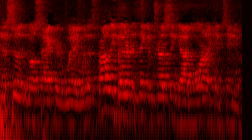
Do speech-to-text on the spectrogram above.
necessarily the most accurate way. When it's probably better to think of trusting God more on a continuum.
